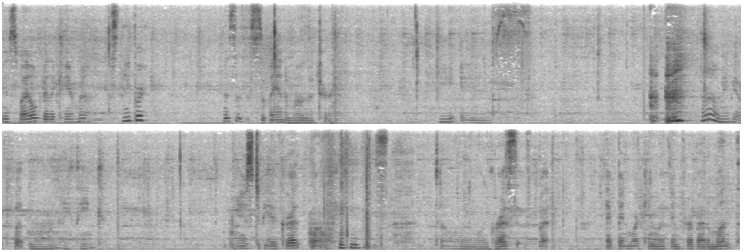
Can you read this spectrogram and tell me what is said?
You smile for the camera, Sniper? This is a Savannah monitor. He is oh, maybe a foot long, I think. He used to be aggressive. Well, he's still a little aggressive, but I've been working with him for about a month.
